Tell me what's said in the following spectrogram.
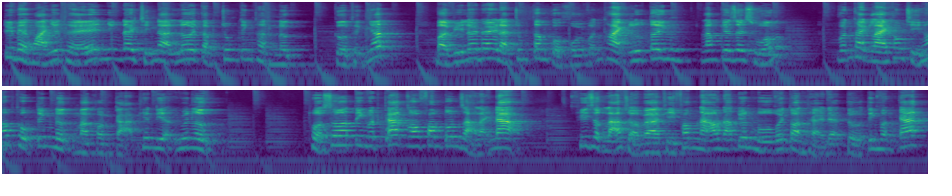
Tuy bề ngoài như thế nhưng đây chính là nơi tập trung tinh thần lực cường thịnh nhất. Bởi vì nơi đây là trung tâm của khối vẫn thạch lưu tinh năm kia rơi xuống vẫn thạch này không chỉ hấp thụ tinh lực mà còn cả thiên địa nguyên lực. Thuở sơ tinh vận các do phong tôn giả lãnh đạo. Khi dược lão trở về thì phong não đã tuyên bố với toàn thể đệ tử tinh vận các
